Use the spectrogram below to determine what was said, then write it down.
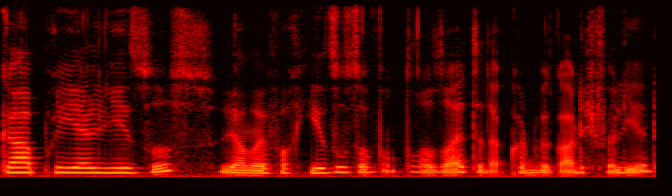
Gabriel Jesus. Wir haben einfach Jesus auf unserer Seite, da können wir gar nicht verlieren.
